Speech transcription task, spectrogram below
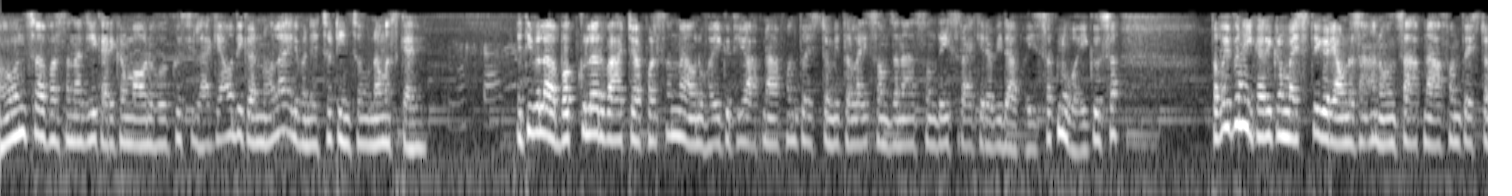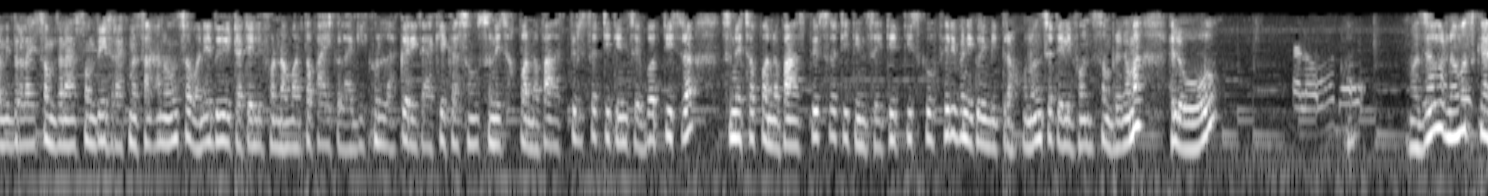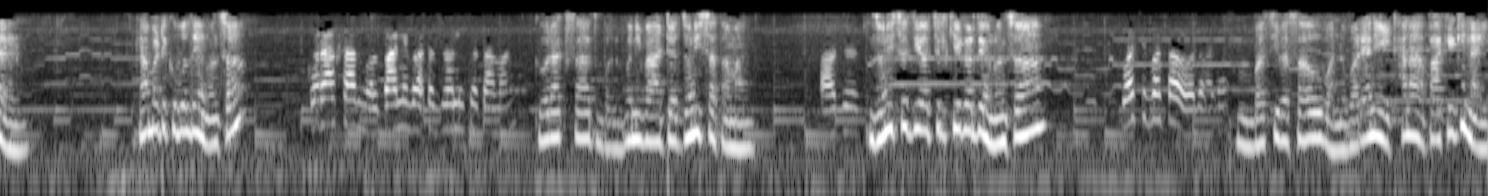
हुन्छ प्रसन्नाजी कार्यक्रममा आउनुभयो खुसी लाग्यो। आउँदै गर्नुहोला अहिले भने छुट्टिन्छौँ। नमस्कार। यति बेला बकुलरबाट प्रसन्न आउनुभएको थियो आफ्ना आफन्त इष्टमित्रलाई सम्झना सन्देश राखेर विदा भइसक्नु भएको छ। तपाईँ पनि कार्यक्रममा यस्तै गरी आउन चाहनुहुन्छ आफ्ना आफन्त इष्ट मित्रलाई सम्झना सन्देश राख्न चाहनुहुन्छ भने दुईवटा टेलिफोन नम्बर तपाईँको लागि खुल्ला गरिराखेका छौँ शून्य छप्पन्न पाँच त्रिसठी तिन सय बत्तीस र शून्य छप्पन्न पाँच त्रिसठी तिन सय तेत्तिसको फेरि पनि कोही मित्र हुनुहुन्छ टेलिफोन सम्पर्कमा। हेलो। हजुर नमस्कार। कहाँबाट को बोल्दै हुनुहुन्छ? खोराक साथ भलपानीबाट जनिसा तामाङ। गोराक साथ भलुपनीबाट जोनिसा तामाङ। हजुर। जोनिसाजी अचेल के गर्दै हुनुहुन्छ? बसी बसा हो दादा बसी बसाउ भन्नु पर्यो। नि खाना पाक्यो कि नै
